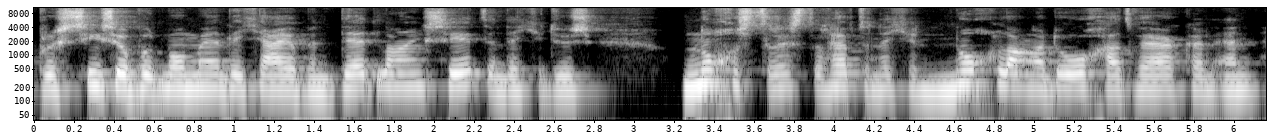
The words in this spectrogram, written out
precies op het moment dat jij op een deadline zit en dat je dus nog gestrester hebt en dat je nog langer door gaat werken en,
